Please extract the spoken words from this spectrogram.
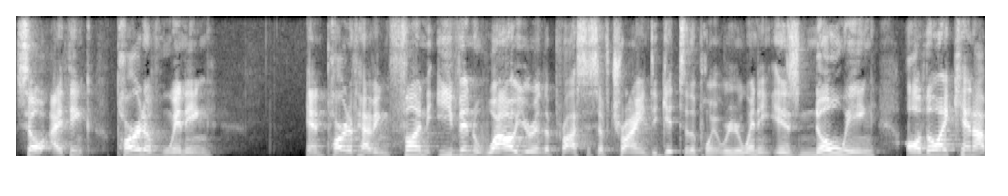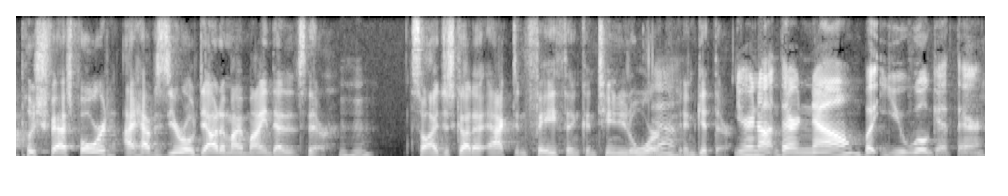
So I think part of winning and part of having fun, even while you're in the process of trying to get to the point where you're winning, is knowing, although I cannot push fast forward, I have zero doubt in my mind that it's there. Mm-hmm. So I just got to act in faith and continue to work Yeah. and get there. You're not there now, but you will get there.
